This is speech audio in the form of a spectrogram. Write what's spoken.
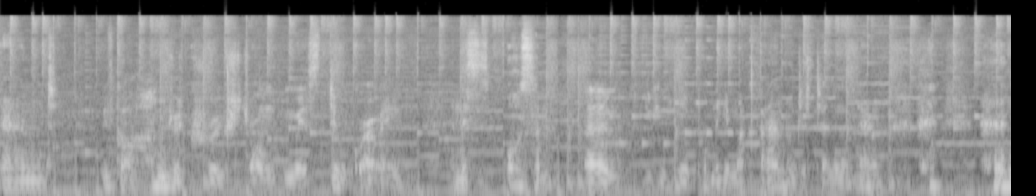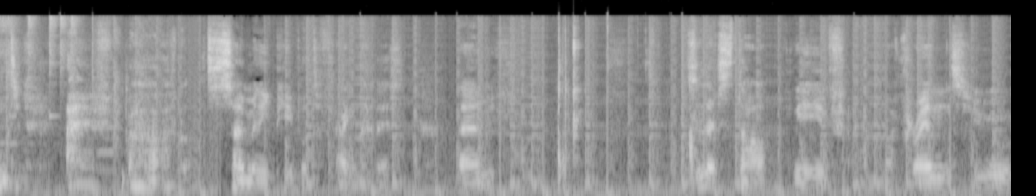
And We've got 100 crew strong and we're still growing and this is awesome. Um, you can hear probably hear my fan, I'm just turning that down. and I've, oh, I've got so many people to thank for this. Um, so let's start with my friends who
